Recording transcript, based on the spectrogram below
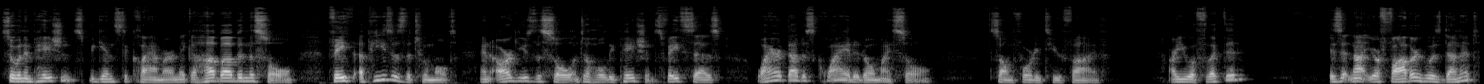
So when impatience begins to clamor and make a hubbub in the soul, faith appeases the tumult and argues the soul into holy patience. Faith says, Why art thou disquieted, O my soul? Psalm 42 5. Are you afflicted? Is it not your Father who has done it?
